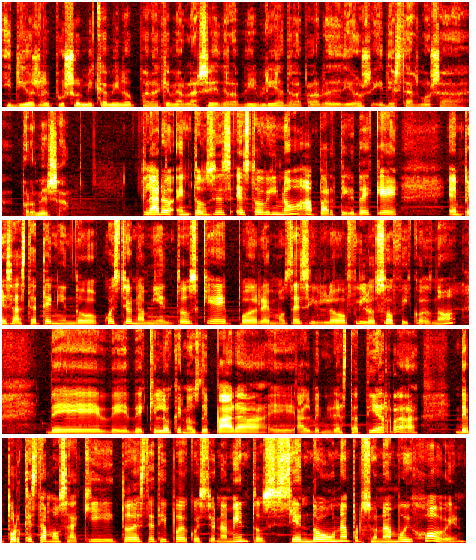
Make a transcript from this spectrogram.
Y Dios le puso en mi camino para que me hablase de la Biblia, de la palabra de Dios y de esta hermosa promesa. Claro, entonces esto vino a partir de que empezaste teniendo cuestionamientos que podremos decirlo filosóficos, ¿no? De, de, qué es lo que nos depara eh, al venir a esta tierra, de por qué estamos aquí, todo este tipo de cuestionamientos, siendo una persona muy joven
